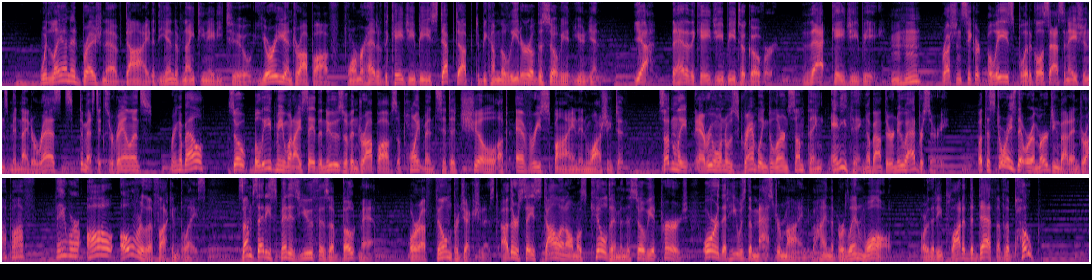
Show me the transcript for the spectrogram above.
When Leonid Brezhnev died at the end of 1982, Yuri Andropov, former head of the KGB, stepped up to become the leader of the Soviet Union. Yeah, the head of the KGB took over. That KGB. Mm hmm. Russian secret police, political assassinations, midnight arrests, domestic surveillance. Ring a bell? So believe me when I say the news of Andropov's appointment sent a chill up every spine in Washington. Suddenly, everyone was scrambling to learn something, anything about their new adversary. But the stories that were emerging about Andropov, they were all over the fucking place. Some said he spent his youth as a boatman or a film projectionist. Others say Stalin almost killed him in the Soviet purge, or that he was the mastermind behind the Berlin Wall, or that he plotted the death of the Pope.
